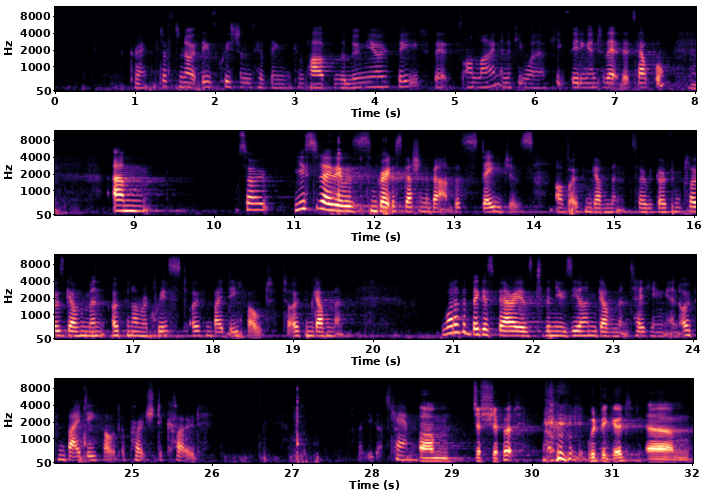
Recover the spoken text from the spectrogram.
Great. Just to note, these questions have been compiled from the Loomio feed that's online, and if you want to keep feeding into that, that's helpful. Um, so yesterday there was some great discussion about the stages of open government. So we go from closed government, open on request, open by default, to open government. What are the biggest barriers to the New Zealand government taking an open by default approach to code? You guys. Cam? Um, just ship it would be good. Um,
